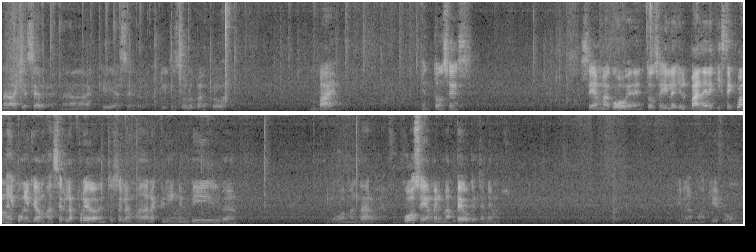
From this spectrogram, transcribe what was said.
nada que hacer nada que hacer. Es solo para probar. Vaya. Entonces se llama Go, entonces el, banner XT1 es el con el que vamos a hacer la prueba. Entonces le vamos a dar a clean en build y lo voy a mandar ¿verdad? Go se llama el mapeo que tenemos. Y le damos aquí run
